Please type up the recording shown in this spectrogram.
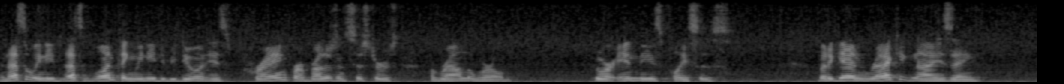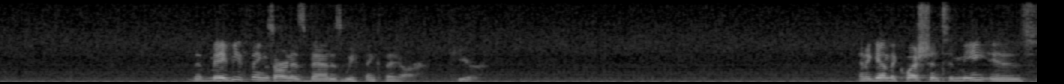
And that's what we need. That's one thing we need to be doing is praying for our brothers and sisters around the world who are in these places. But again, recognizing that maybe things aren't as bad as we think they are here. And again, the question to me is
